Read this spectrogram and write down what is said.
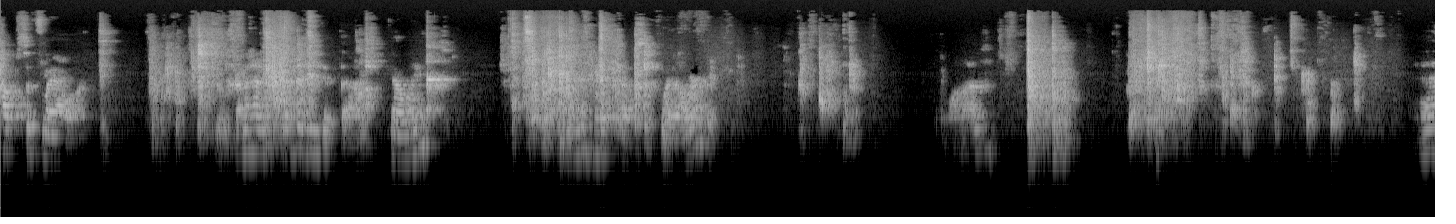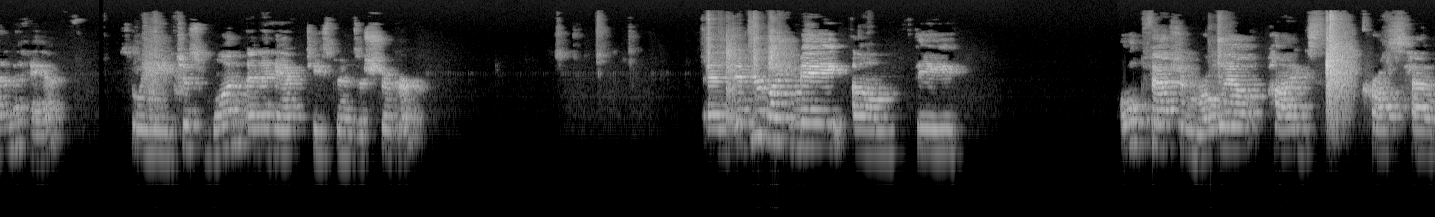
cups of flour. We're gonna have to go ahead and get that going. One and flour. One. And a half. So we need just one and a half teaspoons of sugar. And if you're like me, um, the old-fashioned rollout pies crusts have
